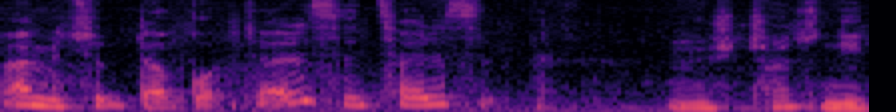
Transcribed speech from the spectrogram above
밤에 춥다고. 철수 철수. 음, 찰스 니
